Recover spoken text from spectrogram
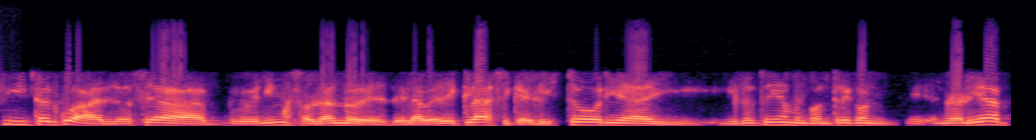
Sí, tal cual, o sea, venimos hablando de, de la BD clásica y la historia, y, el otro día me encontré con, en realidad,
